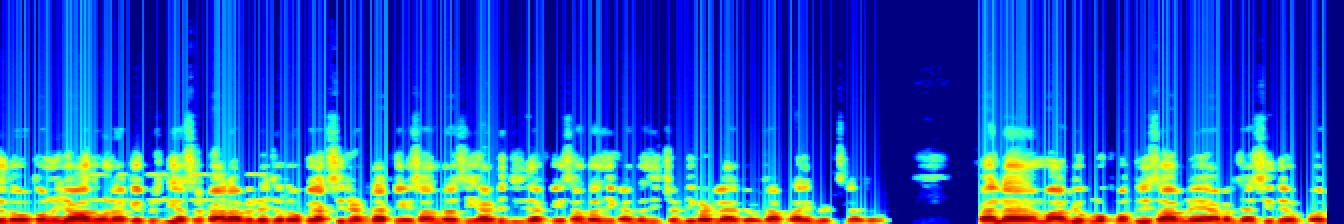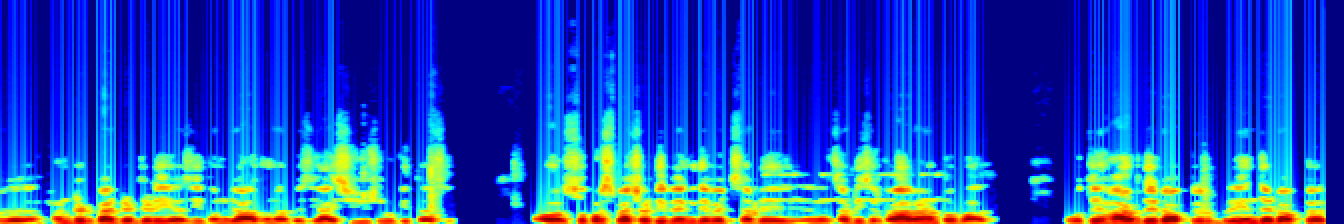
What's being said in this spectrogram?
ਜਦੋਂ ਤੁਹਾਨੂੰ ਯਾਦ ਹੋਣਾ ਕਿ ਪਿਛਲੀਆਂ ਸਰਕਾਰਾਂ ਵੇਲੇ ਜਦੋਂ ਕੋਈ ਐਕਸੀਡੈਂਟ ਦਾ ਕੇਸ ਆਂਦਾ ਸੀ ਹੈਡ ਇੰਜਰੀ ਦਾ ਕੇਸ ਆਂਦਾ ਸੀ, ਕਹਿੰਦਾ ਸੀ ਚੰਡੀਗੜ੍ਹ ਲੈ ਜਾਓ ਜਾਂ ਪ੍ਰਾਈਵੇਟ 'ਚ ਲੈ ਜਾਓ। ਪਹਿਲਾਂ ਮਾਨਯੋਗ ਮੁੱਖ ਮੰਤਰੀ ਸਾਹਿਬ ਨੇ ਐਮਰਜੈਂਸੀ ਦੇ ਉੱਪਰ 100 ਬੈੱਡਡ ਜਿਹੜੀ ਅਸੀਂ ਤੁਹਾਨੂੰ ਯਾਦ ਹੋਣਾ ਵੀ ਅਸੀਂ ਆਈਸੀਯੂ ਸ਼ੁਰੂ ਕੀਤਾ ਸੀ। ਔਰ ਸੁਪਰ ਸਪੈਸ਼ਲਟੀ ਵਿੰਗ ਦੇ ਵਿੱਚ ਸਾਡੇ ਸਾਡੀ ਸਰਕਾਰ ਆਉਣ ਤੋਂ ਬਾਅਦ ਉੱਥੇ ਹਾਰਟ ਦੇ ਡਾਕਟਰ ਬ੍ਰੇਨ ਦੇ ਡਾਕਟਰ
